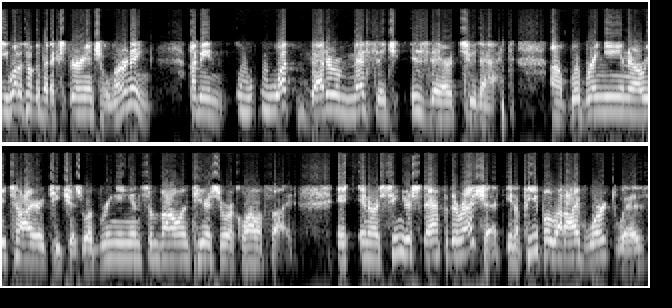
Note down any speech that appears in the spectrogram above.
you want to talk about experiential learning? I mean, what better message is there to that? Uh, we're bringing in our retired teachers. We're bringing in some volunteers who are qualified. In, in our senior staff of the Reshet, you know, people that I've worked with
